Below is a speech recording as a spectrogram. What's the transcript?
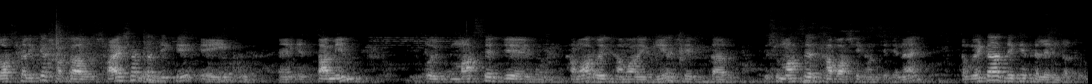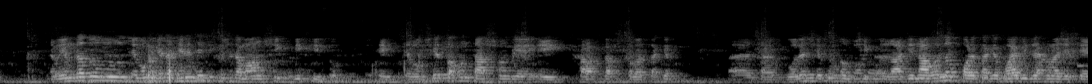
দশ তারিখে সকাল সাড়ে সাতটার দিকে এই তামিম ওই মাছের যে খামার, ওই খামারে গিয়ে সে তার কিছু মাছের খাবার সেখান থেকে নেয় এবং এটা দেখে ফেলে ইমদাদুল এবং ইমদাদুল এবং যেটা জেনেছে যে কিছুটা মানসিক বিকৃত। এবং সে তখন তার সঙ্গে এই খারাপ কাজ করার তাকে বলে সে প্রথম রাজি না হলেও পরে তাকে ভয়ভীতি দেখানো যে সে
